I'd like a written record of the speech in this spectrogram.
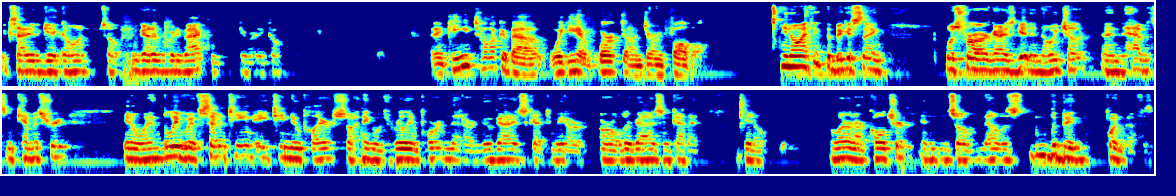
excited to get going. So we got everybody back and get ready to go. And can you talk about what you have worked on during fall ball? You know, I think the biggest thing was for our guys getting to know each other and having some chemistry. You know, I believe we have 17, 18 new players. So I think it was really important that our new guys got to meet our, our older guys and kind of, you know, learn our culture. And, and so that was the big point of emphasis.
